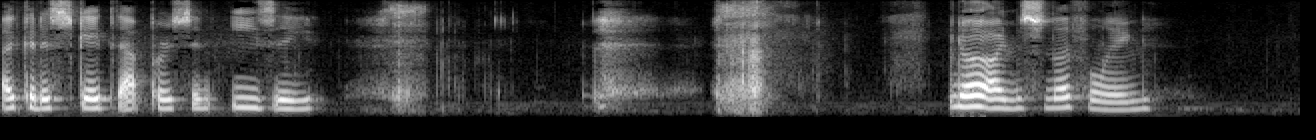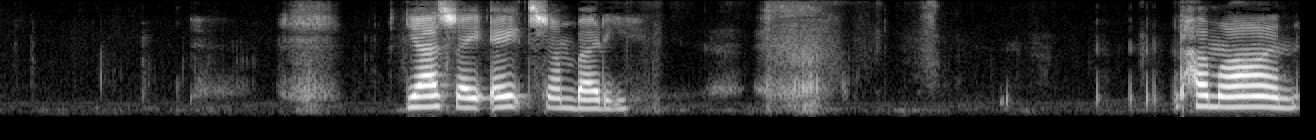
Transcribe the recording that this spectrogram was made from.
I could escape that person easy. No, I'm sniffling. Yes, I ate somebody. Come on.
